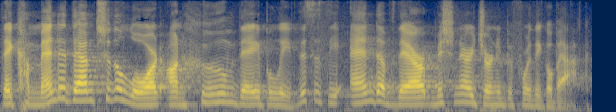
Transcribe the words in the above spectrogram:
they commended them to the Lord on whom they believed. This is the end of their missionary journey before they go back.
